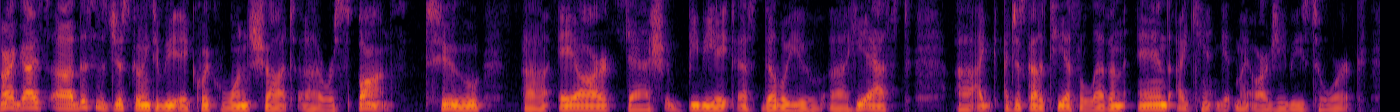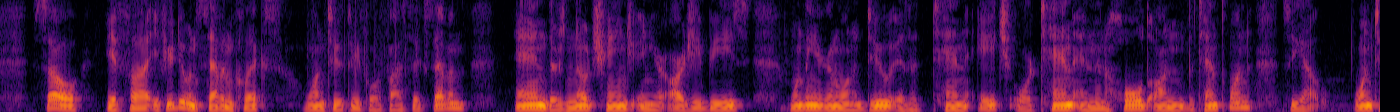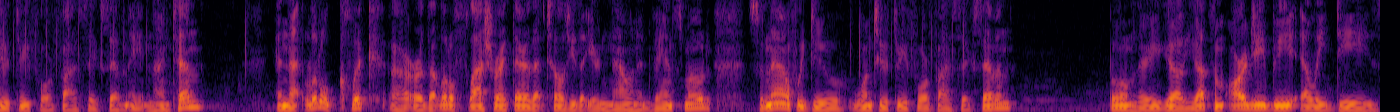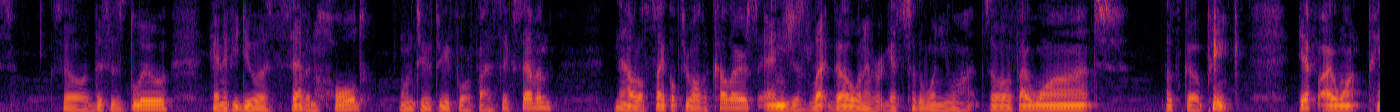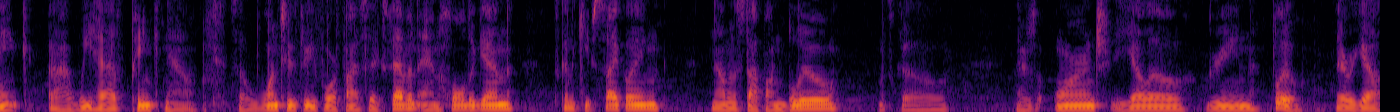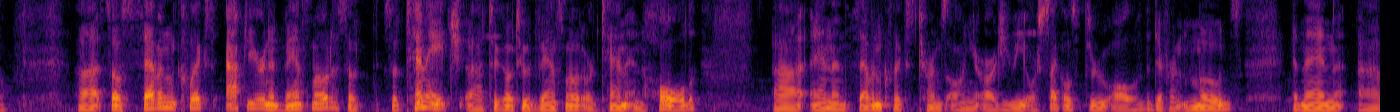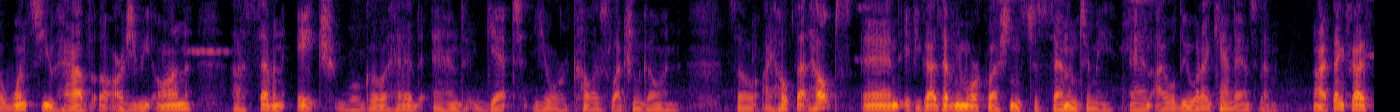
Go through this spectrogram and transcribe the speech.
All right, guys, uh, this is just going to be a quick one-shot uh, response to uh, AR-BB8SW. Uh, he asked, uh, I, I, just got a TS11 and I can't get my RGBs to work. So if, uh, if you're doing seven clicks, one, two, three, four, five, six, seven, and there's no change in your RGBs, one thing you're going to want to do is a 10H or 10 and then hold on the 10th one. So you got 1, 2, 3, 4, 5, 6, 7, 8, 9, 10. And that little click uh, or that little flash right there, that tells you that you're now in advanced mode. So now if we do 1, 2, 3, 4, 5, 6, 7, boom, there you go. You got some RGB LEDs. So this is blue. And if you do a 7 hold, 1, 2, 3, 4, 5, 6, 7, now it'll cycle through all the colors and you just let go whenever it gets to the one you want. So if I want, let's go pink. If I want pink, uh, we have pink now. So one, two, three, four, five, six, seven, and hold again. It's going to keep cycling. Now I'm going to stop on blue. Let's go. There's orange, yellow, green, blue. There we go. Uh, so seven clicks after you're in advanced mode. So so 10H uh, to go to advanced mode or 10 and hold. Uh, and then seven clicks turns on your RGB or cycles through all of the different modes. And then uh, once you have RGB on, uh, 7H will go ahead and get your color selection going. So I hope that helps. And if you guys have any more questions, just send them to me and I will do what I can to answer them. All right, thanks guys.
